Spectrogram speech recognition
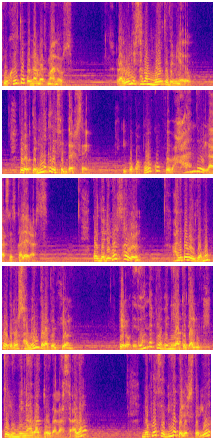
sujeto con ambas manos. Raúl estaba muerto de miedo, pero tenía que defenderse y poco a poco fue bajando las escaleras. Cuando llegó al salón, algo le llamó poderosamente la atención. Pero ¿de dónde provenía aquella luz que iluminaba toda la sala? No procedía del exterior,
